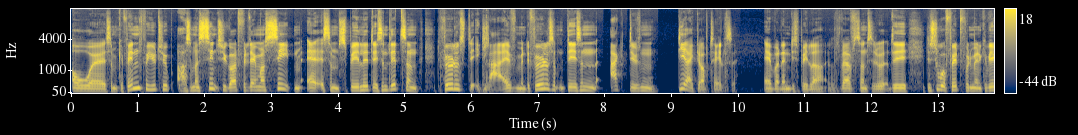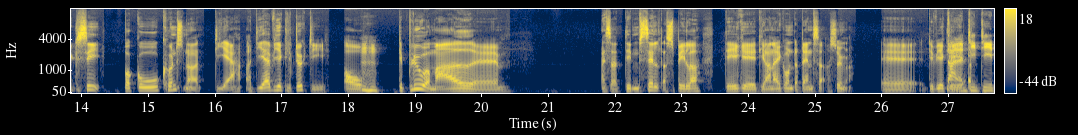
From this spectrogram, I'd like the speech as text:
og øh, som kan findes på YouTube, og som er sindssygt godt, fordi der kan man også se dem øh, som spille. Det er sådan lidt sådan, det føles, det er ikke live, men det føles som, det er sådan, akt, det er sådan direkte optagelse af, hvordan de spiller. Eller i hvert fald sådan ser det ud. Og det, det er super fedt, fordi man kan virkelig se, hvor gode kunstnere de er, og de er virkelig dygtige. Og Mhm. mm-hmm. det bliver meget... Øh, altså, det er dem selv, der spiller. Det er ikke, de render ikke rundt og danser og synger. Øh, det er virkelig... Nej, de, de,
